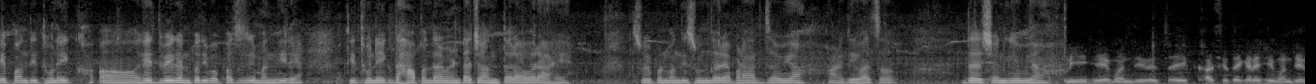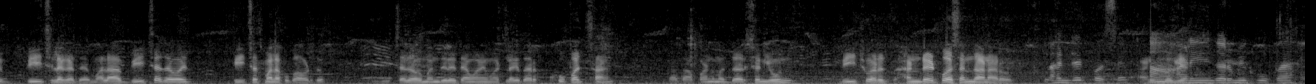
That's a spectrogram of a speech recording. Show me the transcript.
हे पण तिथून एक हेदवे गणपती बाप्पाचं जे मंदिर आहे तिथून एक दहा पंधरा मिनटाच्या अंतरावर आहे. सो हे पण मंदिर सुंदर आहे. आपण आत जाऊया आणि देवाचं दर्शन घेऊया. आणि हे मंदिराचं एक खासियत आहे की हे मंदिर बीच लगत आहे. मला बीचच्या जवळ बीचच मला खूप आवडतो. बीचच्या जवळ मंदिर आहे त्यामुळे म्हटलं तर खूपच छान. आता आपण मग दर्शन घेऊन बीचवर हंड्रेड पर्सेंट जाणार आहोत. हंड्रेड पर्सेंट आणि गरमी खूप आहे.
